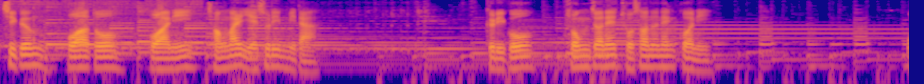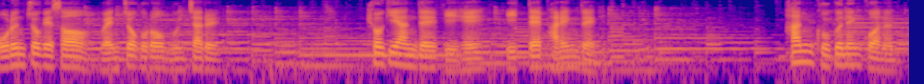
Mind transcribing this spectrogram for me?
지금 보아도 보안이 정말 예술입니다. 그리고 종전의 조선은행권이 오른쪽에서 왼쪽으로 문자를 표기한 데 비해 이때 발행된 한국은행권은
